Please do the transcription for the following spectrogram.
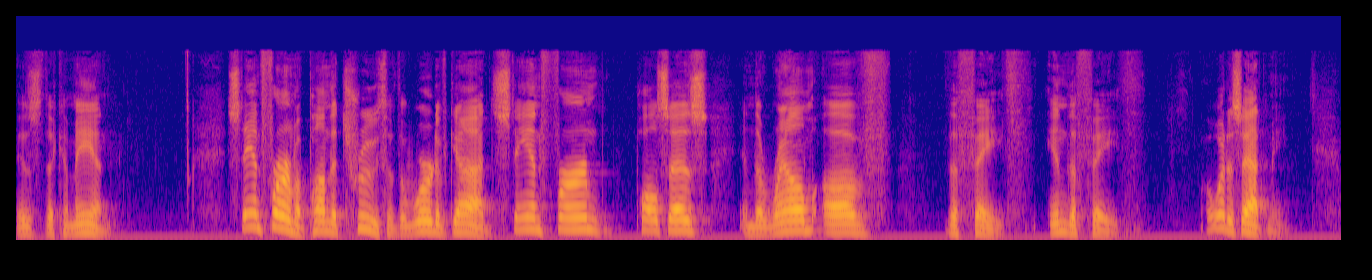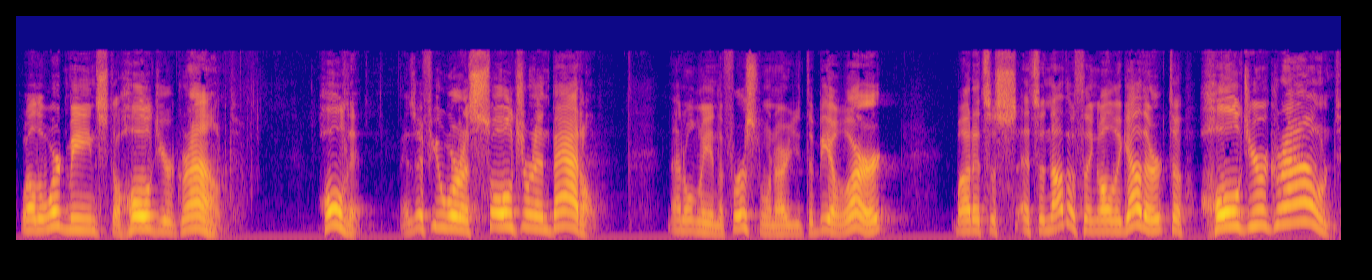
is the command. Stand firm upon the truth of the Word of God. Stand firm, Paul says, in the realm of the faith, in the faith. Well, what does that mean? Well, the word means to hold your ground. Hold it, as if you were a soldier in battle. Not only in the first one are you to be alert, but it's, a, it's another thing altogether to hold your ground,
